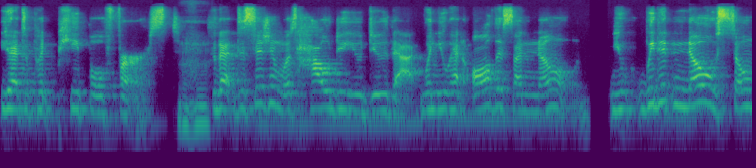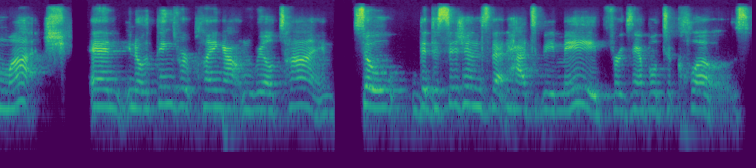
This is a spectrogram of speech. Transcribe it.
you had to put people 1st mm-hmm. So that decision was how do you do that when you had all this unknown? You we didn't know so much. And you know, things were playing out in real time. So the decisions that had to be made, for example, to close,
